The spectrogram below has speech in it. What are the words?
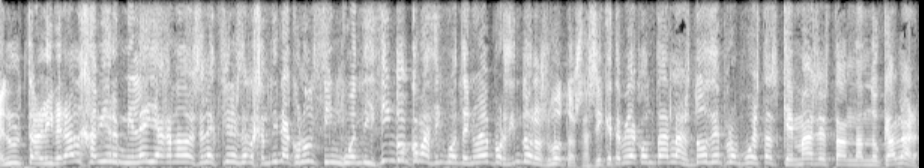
El ultraliberal Javier Milei ha ganado las elecciones de Argentina con un 55,59% de los votos, así que te voy a contar las 12 propuestas que más están dando que hablar.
